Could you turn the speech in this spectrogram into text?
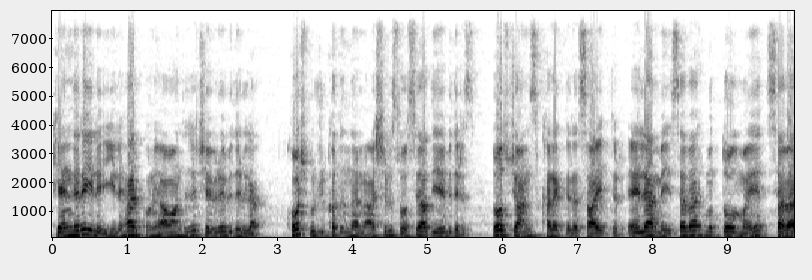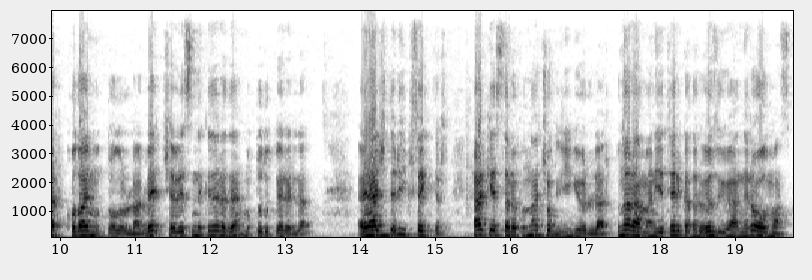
Kendileriyle ilgili her konuyu avantaja çevirebilirler. Koç burcu kadınlarına aşırı sosyal diyebiliriz. Dost canlısı karaktere sahiptir. Eğlenmeyi sever, mutlu olmayı sever, kolay mutlu olurlar ve çevresindekilere de mutluluk verirler. Enerjileri yüksektir. Herkes tarafından çok iyi görürler. Buna rağmen yeteri kadar özgüvenleri olmaz.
